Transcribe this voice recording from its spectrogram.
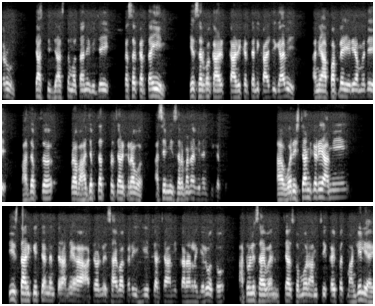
करून जास्तीत जास्त मताने विजयी कसं करता येईल हे सर्व कार्यकर्त्यांनी काळजी घ्यावी आणि आपापल्या एरियामध्ये भाजपचं भाजपचाच प्रचार करावं असे मी सर्वांना विनंती करतो. वरिष्ठांकडे आम्ही तीस तारखेच्या नंतर आम्ही आठवले साहेबाकडे ही चर्चा आम्ही करायला गेलो होतो. आठवले साहेबांच्या समोर आमची कैफत मांडलेली आहे.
